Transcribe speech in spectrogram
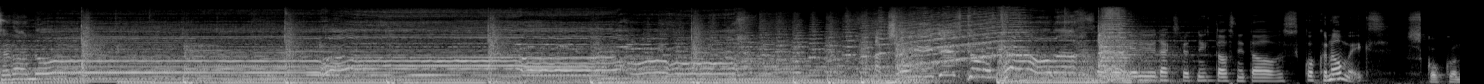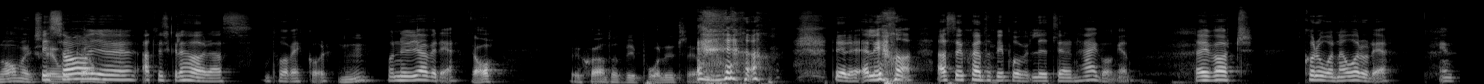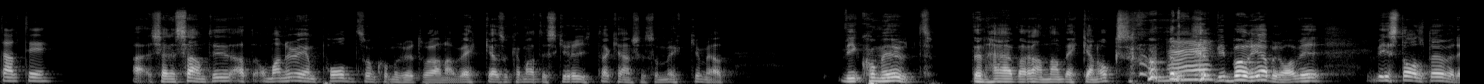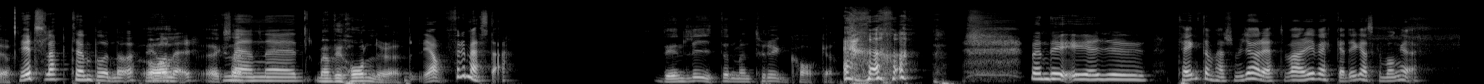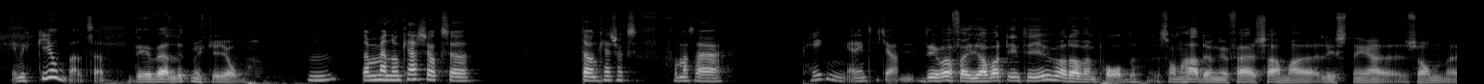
said I know. Dags för ett nytt avsnitt av Skokonomics. Skokonomics Vi sa ju att vi skulle höras om två veckor. Mm. Och nu gör vi det. Ja, det är skönt att vi är pålitliga. det är det. Eller ja, alltså det är skönt att vi är pålitliga den här gången. Det har ju varit coronaår och det. Inte alltid. Jag känner samtidigt att om man nu är en podd som kommer ut varannan vecka så kan man inte skryta kanske så mycket med att vi kom ut den här varannan veckan också. Vi börjar bra, vi, vi är stolta över det. Det är ett slappt tempo ändå vi Ja, håller. exakt. Men eh, Men vi håller det. ja, för det mesta. Det är en liten men trygg kaka. Men det är ju, tänk de här som gör ett varje vecka, det är ganska många. Det är mycket jobb alltså. Det är väldigt mycket jobb. De, men de kanske också, de kanske också får massa pengar, inte vet jag. Det var för jag har varit intervjuad av en podd som hade ungefär samma lyssningar som eh,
